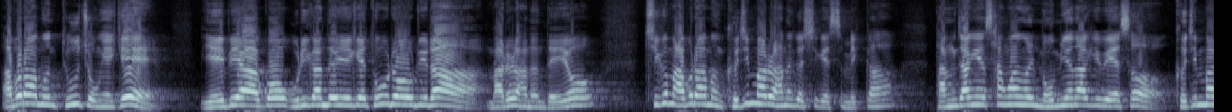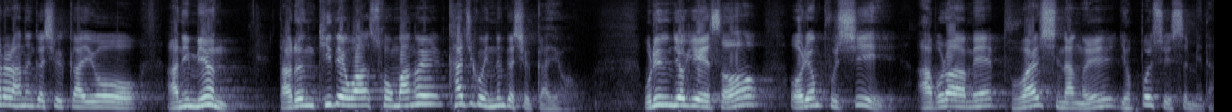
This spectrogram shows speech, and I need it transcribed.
아브라함은 두 종에게 예배하고 우리가 너희에게 돌아오리라 말을 하는데요. 지금 아브라함은 거짓말을 하는 것이겠습니까? 당장의 상황을 모면하기 위해서 거짓말을 하는 것일까요? 아니면 다른 기대와 소망을 가지고 있는 것일까요? 우리는 여기에서 어렴풋이 아브라함의 부활 신앙을 엿볼 수 있습니다.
